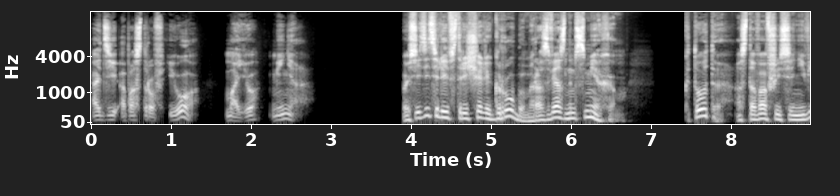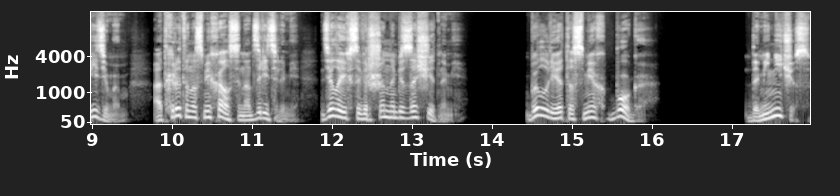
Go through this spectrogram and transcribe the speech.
а «ди апостроф ИО» — «моё, меня». Посетителей встречали грубым и развязным смехом. Кто-то, остававшийся невидимым, открыто насмехался над зрителями, делая их совершенно беззащитными. Был ли это смех Бога? Доминичес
